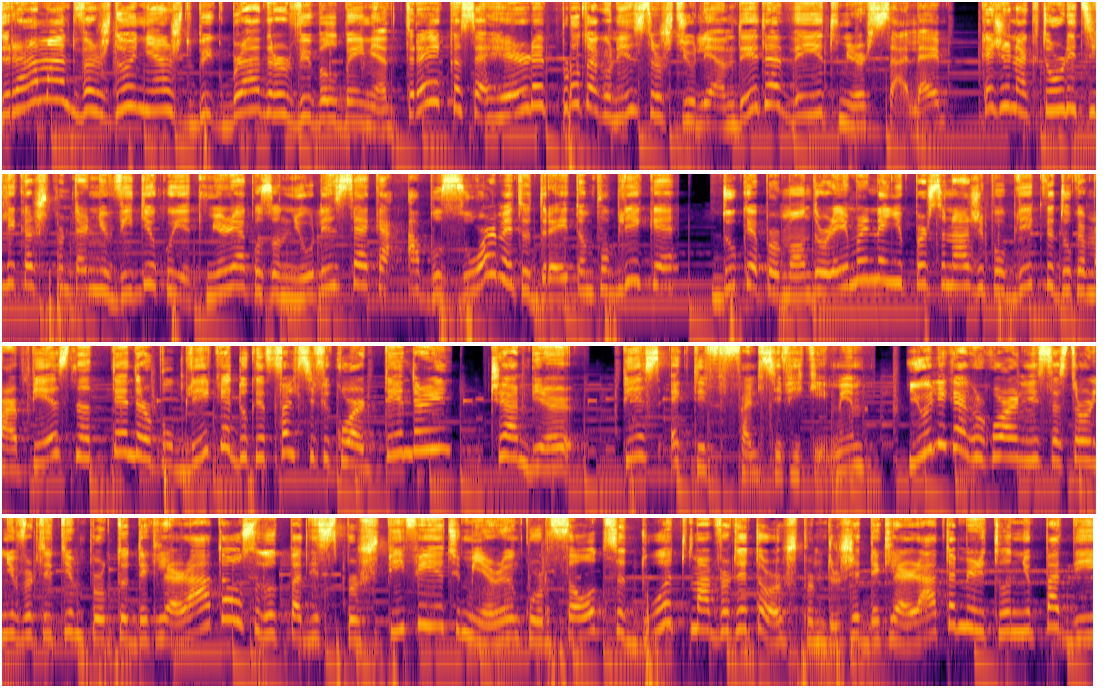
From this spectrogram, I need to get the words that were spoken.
Dramat vazhdojnë jashtë Big Brother VIP Albania 3, kësaj here protagonistë është Julian Deta dhe Jetmir Salaj. Ka qenë aktori i cili ka shpërndarë një video ku Jetmiri akuzon Julin se e ka abuzuar me të drejtën publike, duke përmendur emrin e një personazhi publik dhe duke marrë pjesë në tender publik e duke falsifikuar tenderin që janë bërë pjesë e këtij falsifikimi. Juli ka kërkuar në Instastory një vërtetim për këtë deklaratë ose do të padisë për shpifje Jetmirin kur thotë se duhet të ma vërtetosh përndryshe deklarata meriton një padi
